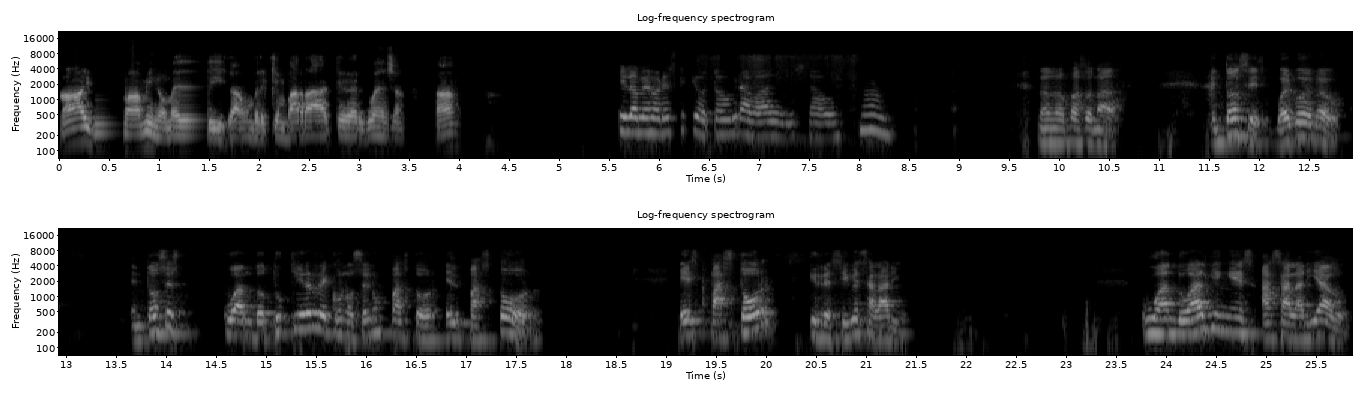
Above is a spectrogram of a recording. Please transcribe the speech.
Ay, mami, no me diga, hombre, qué embarrada, qué vergüenza. ¿Ah? Y lo mejor es que quedó todo grabado, Gustavo. Mm. No, no pasó nada. Entonces, vuelvo de nuevo. Entonces, cuando tú quieres reconocer un pastor, el pastor es pastor y recibe salario. Cuando alguien es asalariado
